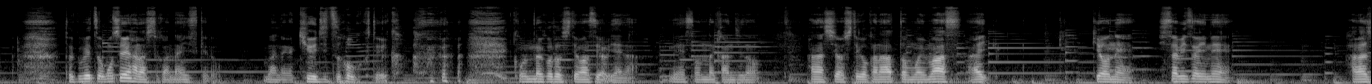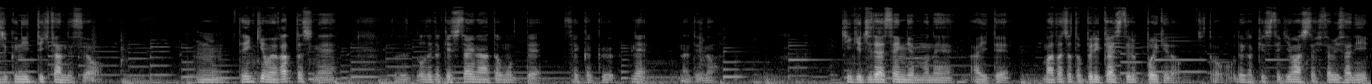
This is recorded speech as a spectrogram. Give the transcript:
特別面白い話とかはないですけど、まあなんか休日報告というか、こんなことしてますよみたいな、ね、そんな感じの話をしていこうかなと思います。はい。今日ね、久々にね、原宿に行ってきたんですよ。うん、天気も良かったしね、お出かけしたいなと思って、せっかくね、なんていうの、緊急事態宣言もね、空いて、またちょっとぶり返してるっぽいけど、ちょっとお出かけしてきました、久々に。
